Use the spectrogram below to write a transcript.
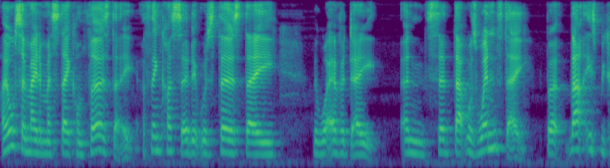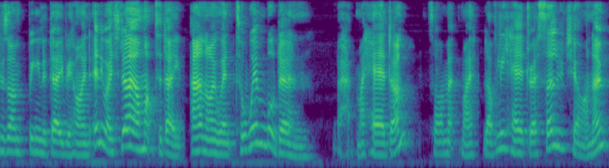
I also made a mistake on Thursday. I think I said it was Thursday, the whatever date, and said that was Wednesday. But that is because I'm being a day behind. Anyway, today I'm up to date, and I went to Wimbledon. I had my hair done, so I met my lovely hairdresser, Luciano,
